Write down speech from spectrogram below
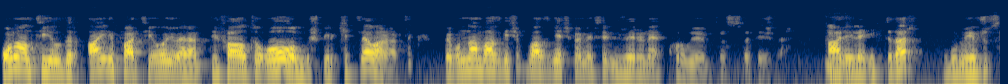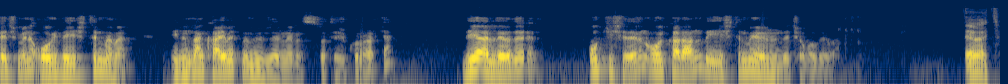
16 yıldır aynı partiye oy veren default'u o olmuş bir kitle var artık. Ve bundan vazgeçip vazgeçmemesi üzerine kuruluyor bütün stratejiler. Haliyle iktidar bu mevcut seçmeni oy değiştirmeme, elinden kaybetmeme üzerine bir strateji kurarken diğerleri de o kişilerin oy kararını değiştirme yönünde çabalıyorlar. Evet,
